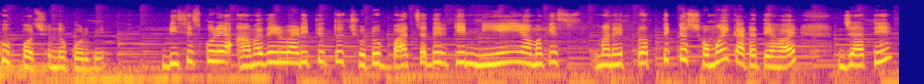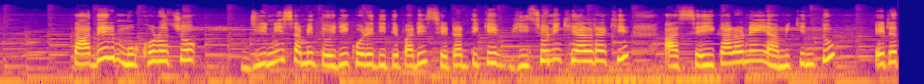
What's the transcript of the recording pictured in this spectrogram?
খুব পছন্দ করবে। বিশেষ করে আমাদের বাড়িতে তো ছোট বাচ্চাদেরকে নিয়েই আমাকে মানে প্রত্যেকটা সময় কাটাতে হয়, যাতে তাদের মুখরোচক জিনিস আমি তৈরি করে দিতে পারি, সেটার দিকে ভীষণই খেয়াল রাখি। আর সেই কারণেই আমি কিন্তু এটা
